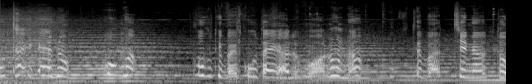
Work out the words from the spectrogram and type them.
কোথায় গেল? ও মা বৌদি ভাই কোথায় গেল বলো না বুঝতে পারছি না তো।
